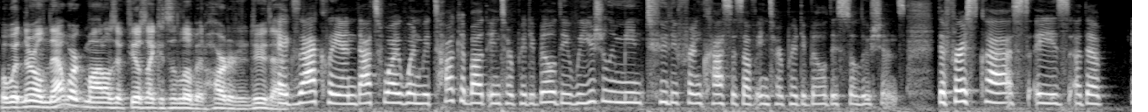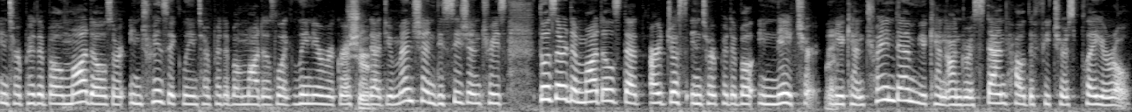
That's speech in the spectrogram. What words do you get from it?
But with neural network models, it feels like it's a little bit harder to do that. Exactly. And that's why when we talk about interpretability, we usually mean two different classes of interpretability solutions. The first class is uh, the interpretable models or intrinsically interpretable models like linear regression sure. that you mentioned, decision trees, those are the models that are just interpretable in nature. Right. You can train them, you can understand how the features play a role.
